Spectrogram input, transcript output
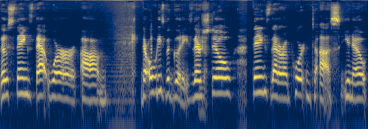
Those things that were um, they're oldies but goodies they're Yeah. still things that are important to us you know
